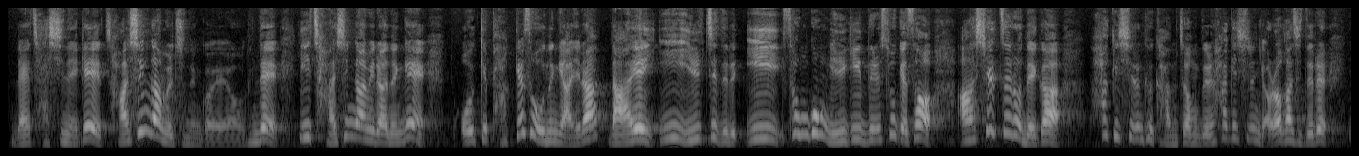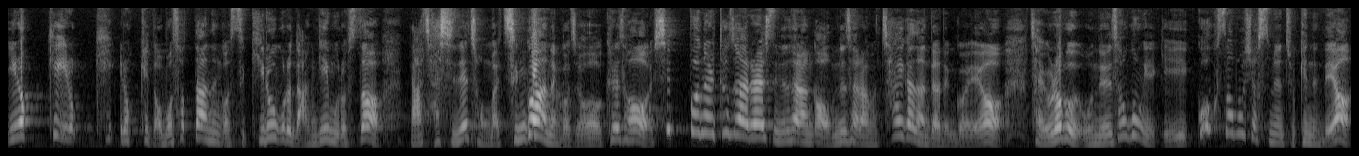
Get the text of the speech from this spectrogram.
내 자신에게 자신감을 주는 거예요. 근데 이 자신감이라는 게 어, 이렇게 밖에서 오는 게 아니라 나의 이 일지들, 이 성공 일기들 속에서 아, 실제로 내가 하기 싫은 그 감정들, 하기 싫은 여러 가지들을 이렇게, 이렇게, 이렇게 넘어섰다는 것을 기록으로 남김으로써 나 자신을 정말 증거하는 거죠. 그래서 10분을 투자를 할 수 있는 사람과 없는 사람은 차이가 난다는 거예요. 자, 여러분, 오늘 성공일기 꼭 써보셨으면 좋겠는데요.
